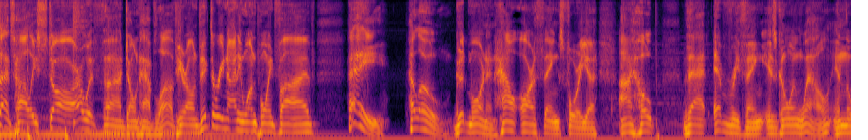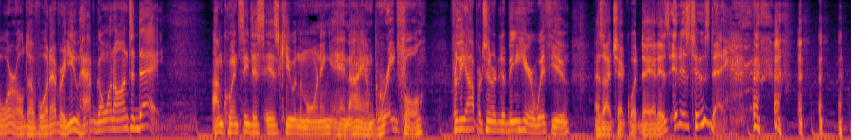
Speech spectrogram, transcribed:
That's Holly Starr with uh, Don't Have Love here on Victory 91.5. Hey, hello, good morning. How are things for you? I hope that everything is going well in the world of whatever you have going on today. I'm Quincy. This is Q in the Morning, and I am grateful for the opportunity to be here with you as I check what day it is. It is Tuesday.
